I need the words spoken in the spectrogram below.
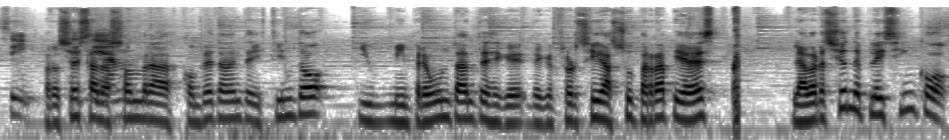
Sí. Procesa las sombras completamente distinto. Y mi pregunta antes de que, de que Flor siga súper rápida es: ¿la versión de Play 5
